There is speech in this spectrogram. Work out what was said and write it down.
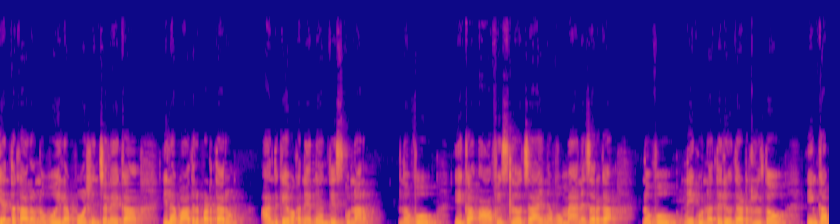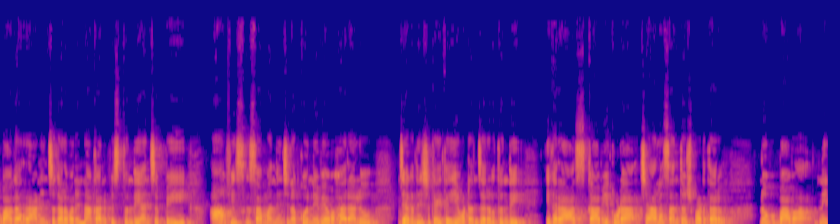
ఎంతకాలం నువ్వు ఇలా పోషించలేక ఇలా బాధలు పడతారు? అందుకే ఒక నిర్ణయం తీసుకున్నాను. నువ్వు ఇక ఆఫీస్లో జాయిన్ అవ్వు మేనేజర్గా. నువ్వు నీకున్న తెలివితేటలతో ఇంకా బాగా రాణించగలవని నాకు అనిపిస్తుంది అని చెప్పి ఆఫీస్కి సంబంధించిన కొన్ని వ్యవహారాలు జగదీష్కి అయితే ఇవ్వటం జరుగుతుంది. ఇక రాజ్ కావ్య కూడా చాలా సంతోషపడతారు. నువ్వు బావా నీ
